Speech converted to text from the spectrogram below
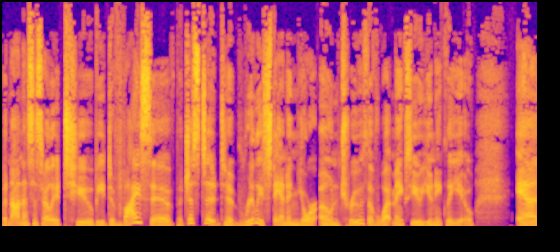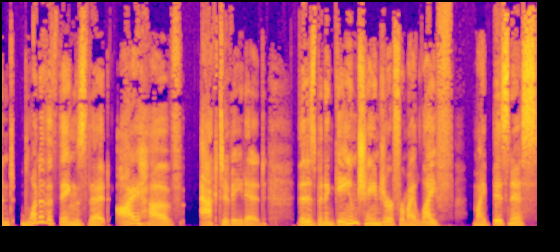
but not necessarily to be divisive, but just to, to really stand in your own truth of what makes you uniquely you. And one of the things that I have activated that has been a game changer for my life, my business,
